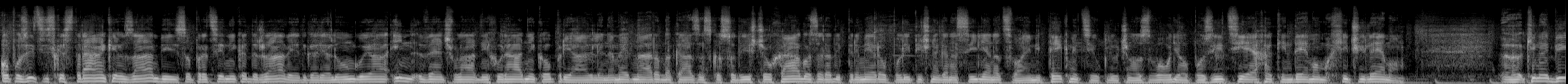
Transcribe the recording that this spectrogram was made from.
Opozicijske stranke v Zambiji so predsednika države Edgarja Lunguja in več vladnih uradnikov prijavili na mednarodno kazensko sodišče v Hagu zaradi primerov političnega nasilja nad svojimi tekmici, vključno z vodjo opozicije Hakindemom Hičilemom. Eh, ki naj bi,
